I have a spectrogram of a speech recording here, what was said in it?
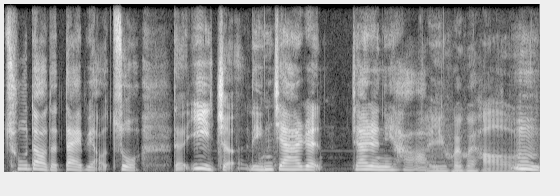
出道的代表作的译者林家任。家人你好，哎，慧慧好。嗯，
